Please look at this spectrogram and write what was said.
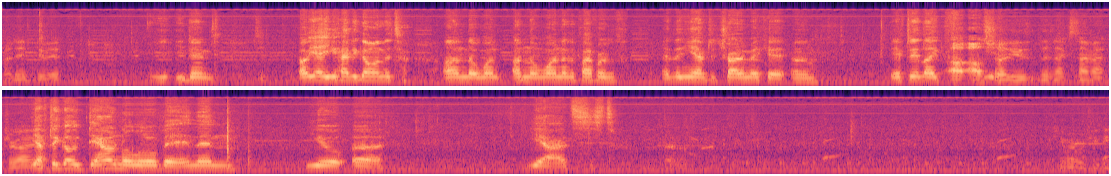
Nope, I didn't do it. You, you didn't. Oh yeah, you had to go on the t- on the one on the one of the platforms, and then you have to try to make it. Um, you have to like. I'll, I'll you- show you the next time after I. You have to go down a little bit, and then you. Uh, yeah, it's just. uh, can't remember if you can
